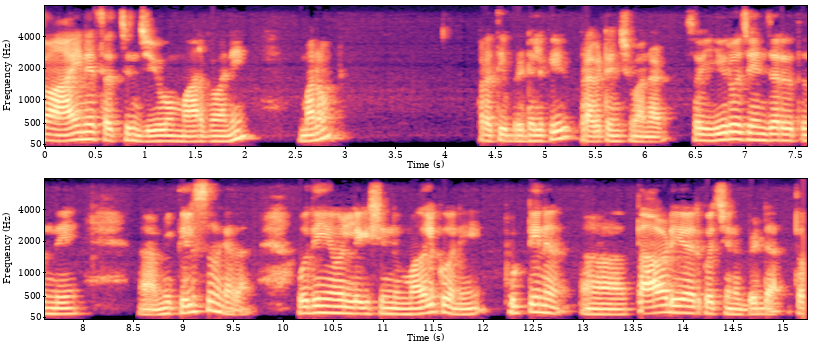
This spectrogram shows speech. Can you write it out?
సో ఆయనే సత్యం జీవం మార్గం అని మనం ప్రతి బిడ్డలకి ప్రకటించమన్నాడు. సో ఈరోజు ఏం జరుగుతుంది? మీకు తెలుస్తుంది కదా ఉదయం లెగిసింది మొదలుకొని పుట్టిన థర్డ్ ఇయర్కి వచ్చిన బిడ్డ. తో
